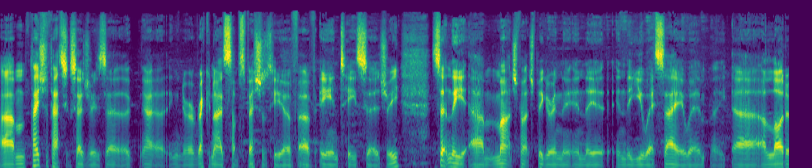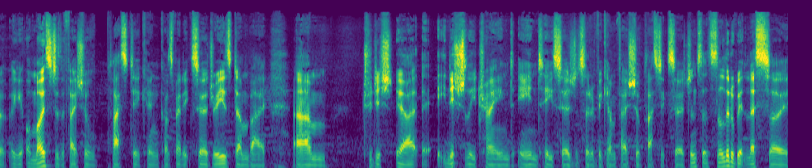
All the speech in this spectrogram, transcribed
Um, facial plastic surgery is a, a, you know a recognised subspecialty of, of ENT surgery. Certainly um, much much bigger in the in the in the USA, where uh, a lot of or most of the facial plastic and cosmetic surgery is done by um, tradition, uh, initially trained ENT surgeons that have become facial plastic surgeons. It's a little bit less so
